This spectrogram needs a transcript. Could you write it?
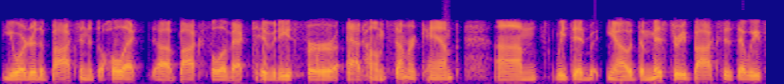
you order the box and it's a whole act, uh, box full of activities for at home summer camp. Um, we did, you know, the mystery boxes that we've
